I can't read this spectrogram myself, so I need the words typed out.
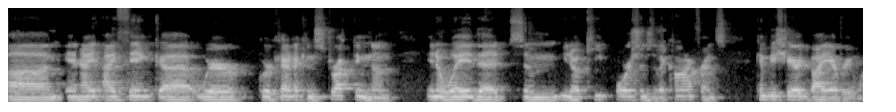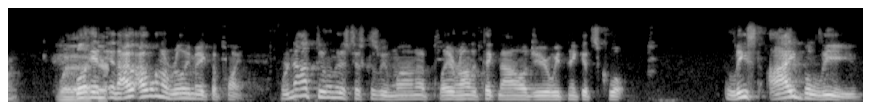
Um, and I, I think uh, we're, we're kind of constructing them in a way that some you know key portions of the conference can be shared by everyone. Well, and, and I, I want to really make the point: we're not doing this just because we want to play around with technology or we think it's cool. At least I believe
